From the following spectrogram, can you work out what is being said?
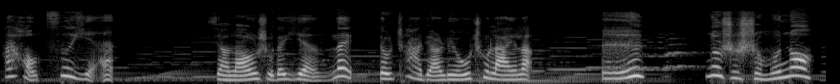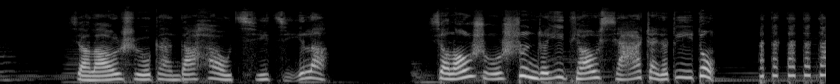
还好刺眼，小老鼠的眼泪都差点流出来了。哎，那是什么呢？小老鼠感到好奇极了。小老鼠顺着一条狭窄的地洞，哒哒哒哒哒。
